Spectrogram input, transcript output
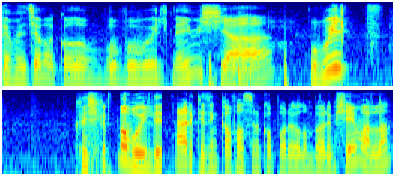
Demece bak oğlum. Bu, bu build neymiş ya? Bu build... Kışkırtma build'i. Herkesin kafasını koparıyor oğlum. Böyle bir şey mi var lan?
